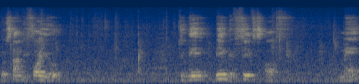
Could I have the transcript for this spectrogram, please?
to stand before you today, being the 5th of May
